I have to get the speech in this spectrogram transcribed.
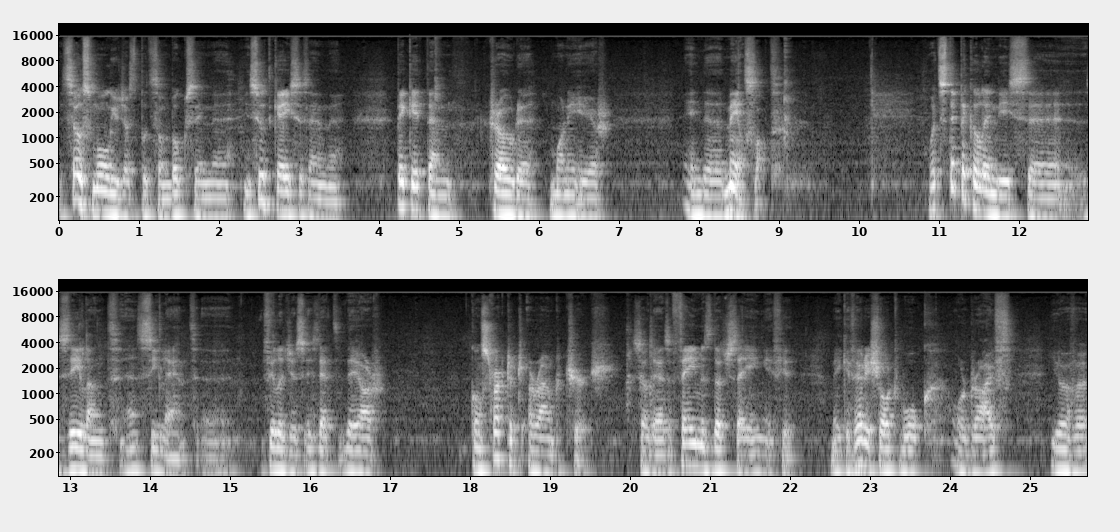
It's so small you just put some books in, uh, in suitcases and uh, pick it and throw the money here in the mail slot. What's typical in these uh, Zeeland, uh, Sealand uh, villages is that they are constructed around a church. So there's a famous Dutch saying, if you make a very short walk or drive, you have a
